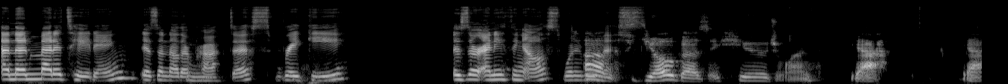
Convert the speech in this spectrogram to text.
and then meditating is another mm-hmm. practice. Reiki. Mm-hmm. Is there anything else? What did we um, miss? Yoga is a huge one. Yeah. Yeah,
